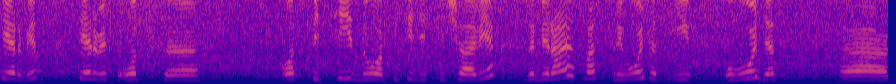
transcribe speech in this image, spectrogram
сервис. Сервис от, э, от 5 до 50 человек. Забирают вас, привозят и увозят. Э,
